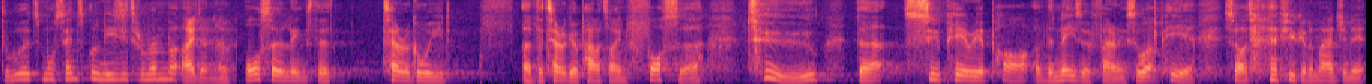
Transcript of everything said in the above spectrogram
the words more sensible and easy to remember. I don't know. Also links the pterygoid of the pterygopalatine fossa to the superior part of the nasopharynx, so up here. So I don't know if you can imagine it,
